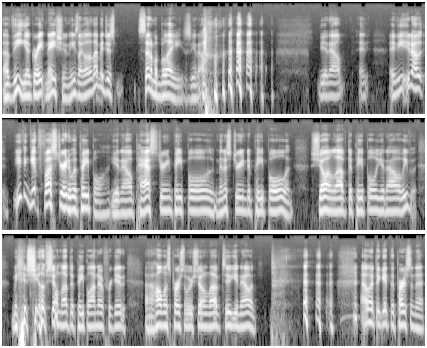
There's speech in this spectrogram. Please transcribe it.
of thee a great nation. He's like, Well, let me just set them ablaze, you know. you know, and and you, you know you can get frustrated with people you know pastoring people ministering to people and showing love to people you know we've me and sheila have shown love to people i'll never forget a homeless person we were showing love to you know and i went to get the person a,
